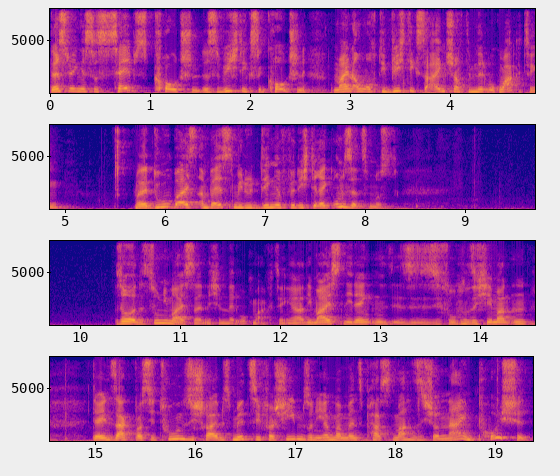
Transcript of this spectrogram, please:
Deswegen ist das Selbstcoachen das wichtigste Coaching. In meinen Augen auch die wichtigste Eigenschaft im Network Marketing. Weil du weißt am besten, wie du Dinge für dich direkt umsetzen musst. So, das tun die meisten halt nicht im Network Marketing. Ja? Die meisten, die denken, sie, sie suchen sich jemanden, der ihnen sagt, was sie tun, sie schreiben es mit, sie verschieben es und irgendwann, wenn es passt, machen sie es schon. Nein, Bullshit.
